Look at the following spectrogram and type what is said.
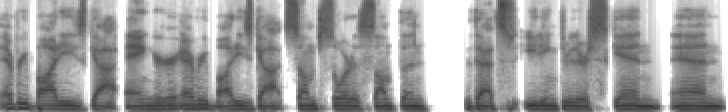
everybody's got anger, everybody's got some sort of something that's eating through their skin. And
